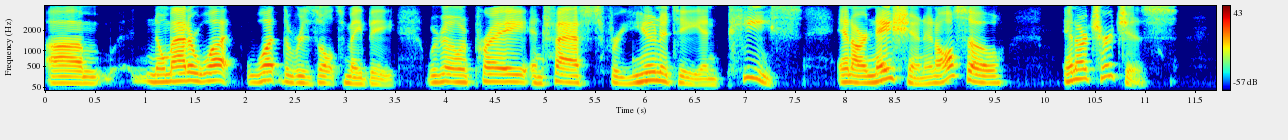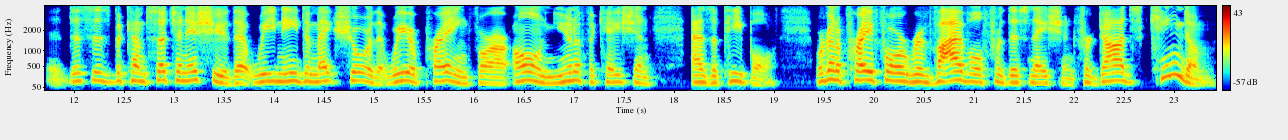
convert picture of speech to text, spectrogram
Um, no matter what what the results may be, we're going to pray and fast for unity and peace in our nation and also in our churches. This has become such an issue that we need to make sure that we are praying for our own unification as a people. We're going to pray for revival for this nation, for God's kingdom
